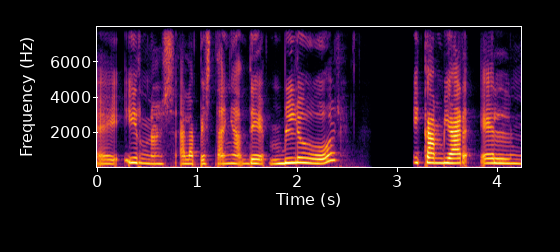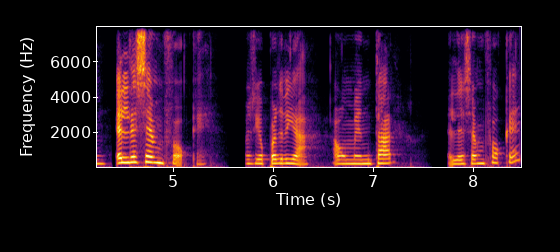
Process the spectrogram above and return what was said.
eh, irnos a la pestaña de Blur y cambiar el, el desenfoque. Pues yo podría aumentar el desenfoque.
